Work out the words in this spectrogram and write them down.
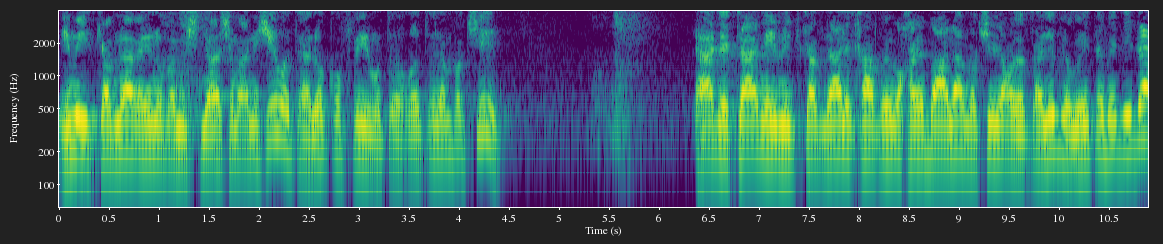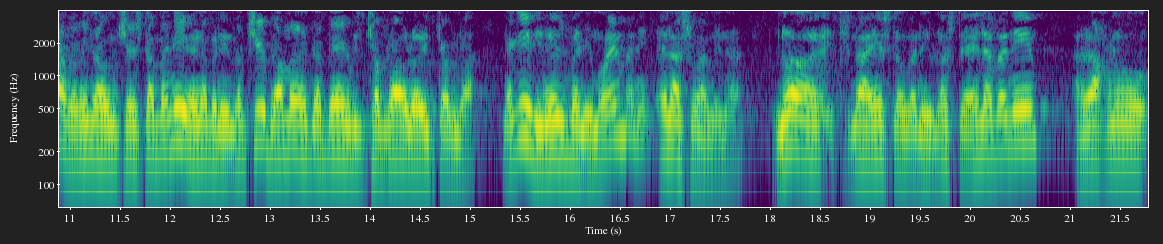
אם היא התכוונה ראינו במשנה שמענישים אותה, לא כופים אותו, אנחנו לא צריכים למבקשים. עד איתני אם נתכוונה לכך אפילו אחרי בעלה מבקשים לחזות עליו יוריד את המדידה, באמת אומרים שיש לה בנים, אין לה בנים, מבקשים, למה לדבר אם התכוונה או לא התכוונה? נגיד אם יש בנים או אין בנים, אלא שמע מינה, לא שנה יש לו בנים, לא שתה אין לה בנים, אנחנו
